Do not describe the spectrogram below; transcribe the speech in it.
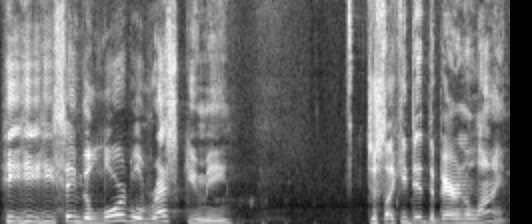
he, he, he's saying, The Lord will rescue me just like he did the bear and the lion.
